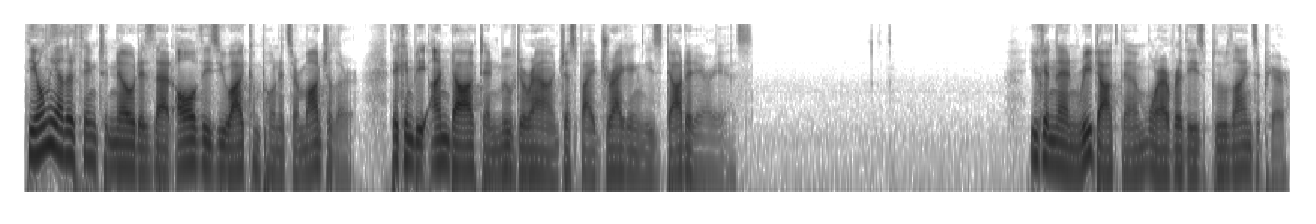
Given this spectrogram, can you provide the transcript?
The only other thing to note is that all of these UI components are modular. They can be undocked and moved around just by dragging these dotted areas. You can then redock them wherever these blue lines appear.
